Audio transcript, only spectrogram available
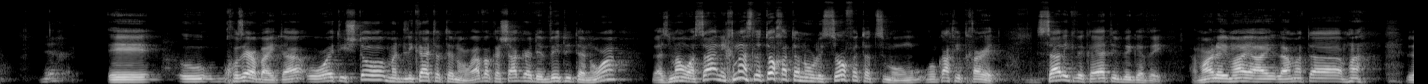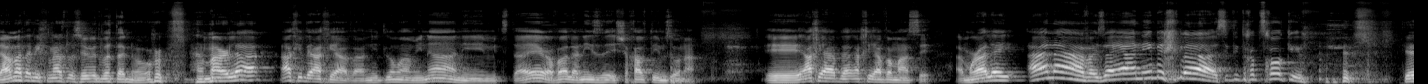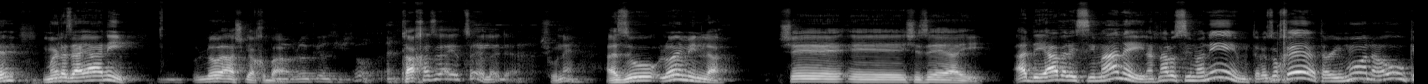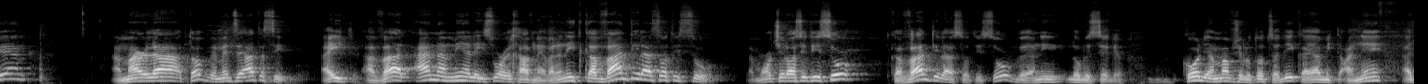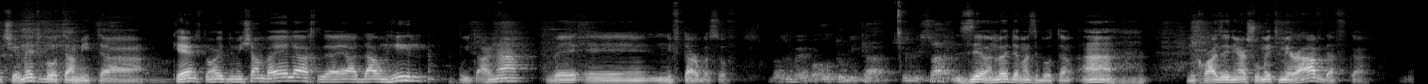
אה, הוא חוזר הביתה, הוא רואה את אשתו מדליקה את התנור, אבא קשגר דביטי תנורה, ואז מה הוא עשה? נכנס לתוך התנור לשרוף את עצמו, הוא כל כך התחרט. סליק וקייטיב בגבי. אמר לי, מאי, למה אתה, מה, למה אתה נכנס לשבת בתנור? אמר לה, אחי ואחי אבא, אני לא מאמינה, אני מצטער, אבל אני זה, שכבתי עם זונה. אה, אחי ואחי אבא מעשה. אמרה לי, אנא, אבל זה היה אני בכלל, עשיתי איתך צחוקים. כן? אומר לה, זה היה אני. לא אשגח בה. הוא לא? ככה זה יוצא, לא יודע, שונה. אז הוא לא האמין לה ש, אה, שזה ההיא. עד דאבה לסימני, נתנה לו סימנים, אתה לא זוכר, את הרימון ההוא, כן? אמר לה, טוב, באמת זה את עשית. היית, אבל אנא מי על איסור יכבנה, אבל אני התכוונתי לעשות איסור. למרות שלא עשיתי איסור, התכוונתי לעשות איסור ואני לא בסדר. כל ימיו של אותו צדיק היה מתענה עד שמת באותה מיטה. כן? זאת אומרת, משם ואילך זה היה דאון היל, הוא התענה ונפטר בסוף. מה זה אומר באוטו מיטה של משרד? זהו, אני לא יודע מה זה באותה... אה, לכאורה זה נראה שהוא מת מרעב דווקא.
